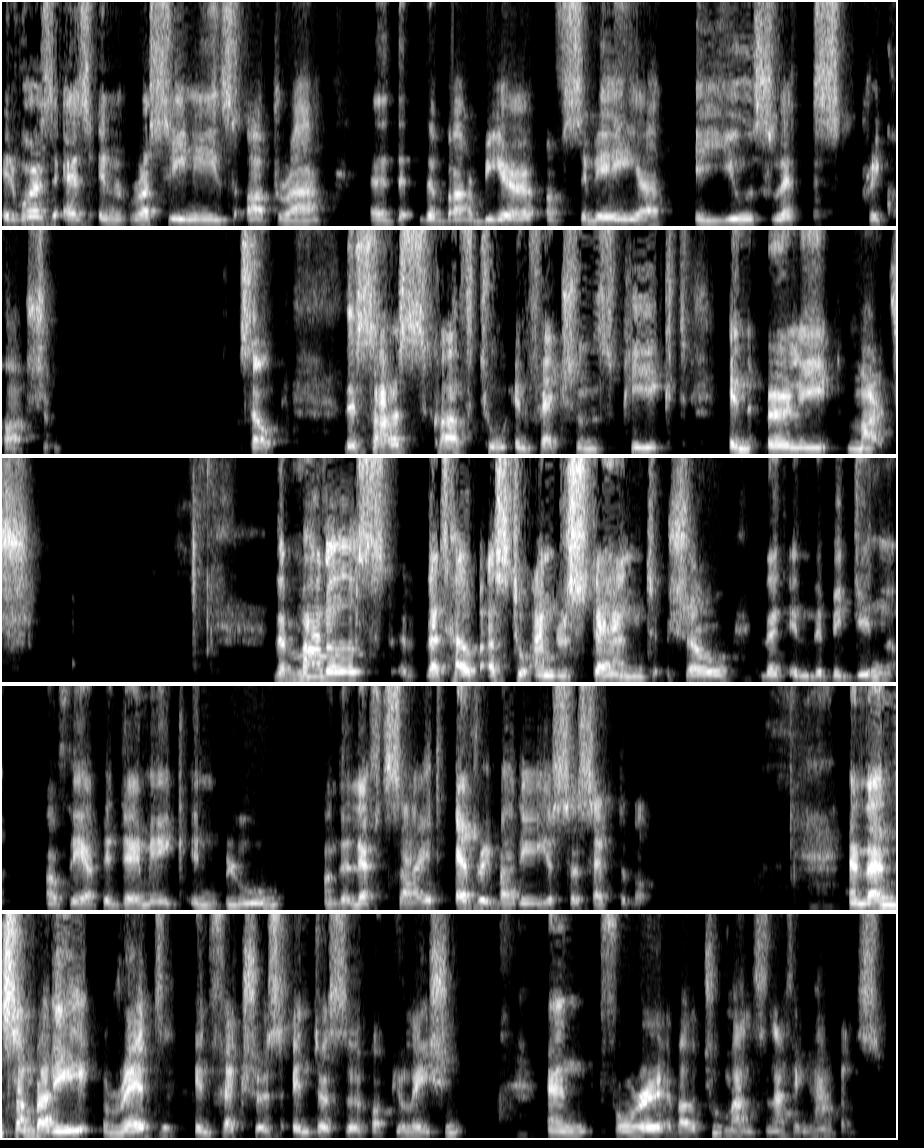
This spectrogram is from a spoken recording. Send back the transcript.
It was as in Rossini's opera, uh, the, the Barbier of Sevilla, a useless precaution. So the SARS-CoV-2 infections peaked in early March. The models that help us to understand show that in the beginning of the epidemic in blue on the left side, everybody is susceptible. And then somebody red infectious enters the population and for about two months, nothing happens.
